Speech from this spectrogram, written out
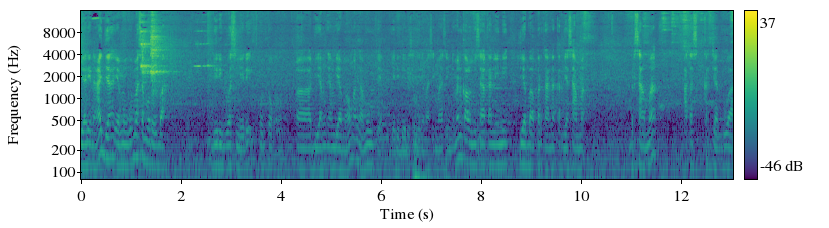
biarin aja. Ya mau gue masa merubah diri gue sendiri untuk eh, dia yang dia mau kan nggak mungkin jadi diri sendiri masing-masing. Cuman kalau misalkan ini dia baper karena kerjasama bersama atas kerja gue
